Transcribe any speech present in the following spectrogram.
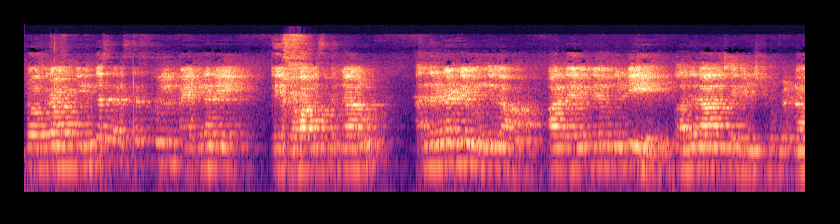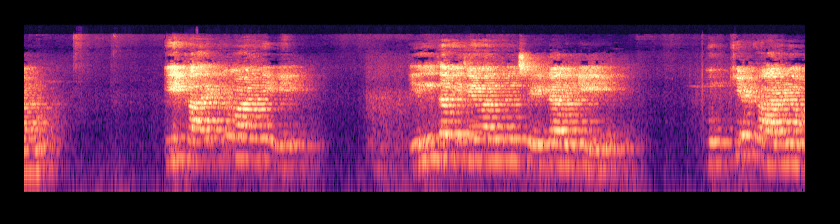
ప్రోగ్రామ్ ఇంత సక్సెస్ఫుల్ అయిందని నేను భావిస్తున్నాను. అందరికంటే ముందుగా ఆ దేవదేవుడికి వందనాలు చెల్లించుకుంటున్నాను. ఈ కార్యక్రమాన్ని ఇంత విజయవంతం చేయడానికి ముఖ్య కారణం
